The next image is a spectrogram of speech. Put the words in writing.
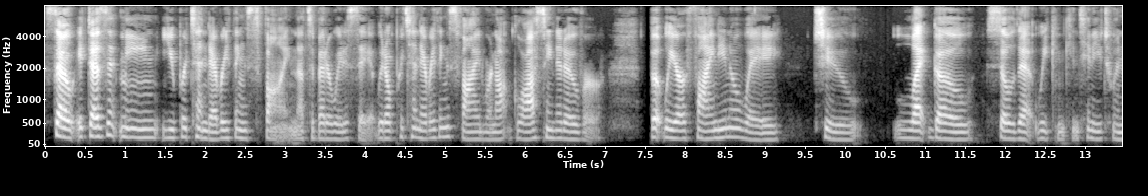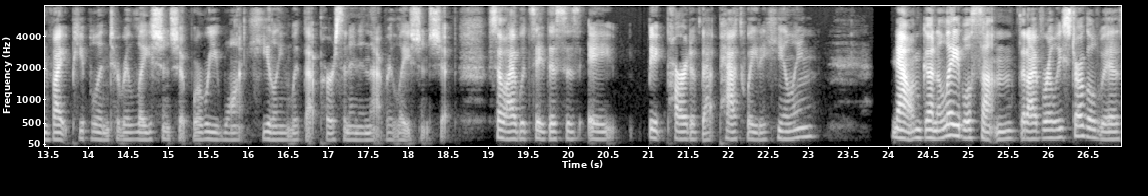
So it doesn't mean you pretend everything's fine. That's a better way to say it. We don't pretend everything's fine. We're not glossing it over, but we are finding a way to let go so that we can continue to invite people into relationship where we want healing with that person and in that relationship. So I would say this is a big part of that pathway to healing. Now I'm going to label something that I've really struggled with.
